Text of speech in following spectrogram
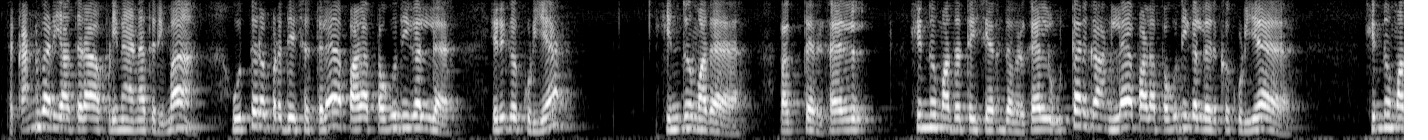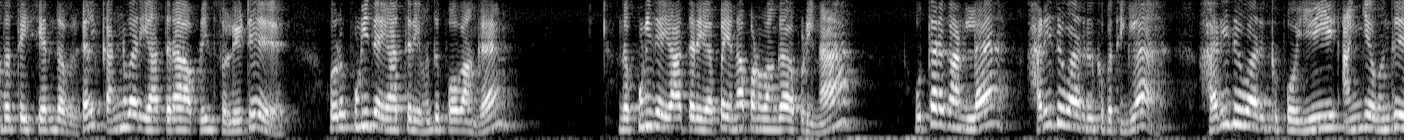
இந்த கன்வர் யாத்திரா அப்படின்னா என்ன தெரியுமா? உத்தரப்பிரதேசத்தில் பல பகுதிகளில் இருக்கக்கூடிய ஹிந்து மத பக்தர்கள் ஹிந்து மதத்தை சேர்ந்தவர்கள் உத்தரகாண்டில் பல பகுதிகளில் இருக்கக்கூடிய ஹிந்து மதத்தை சேர்ந்தவர்கள் கன்வர் யாத்திரா அப்படின்னு சொல்லிட்டு ஒரு புனித யாத்திரை வந்து போவாங்க. அந்த புனித யாத்திரை அப்போ என்ன பண்ணுவாங்க அப்படின்னா உத்தரகாண்டில் ஹரிதுவார் இருக்குது பார்த்தீங்களா ஹரிதுவாருக்கு போய் அங்கே வந்து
